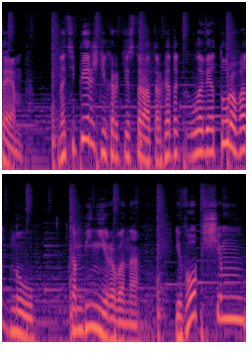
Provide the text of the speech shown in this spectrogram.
темп. На теперешних оркестраторах эта клавиатура в одну комбинирована. И в общем,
